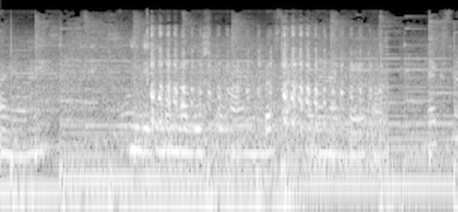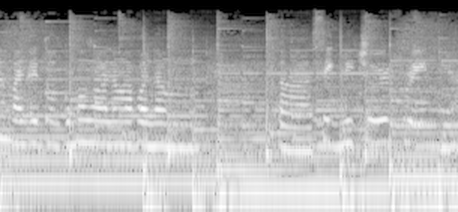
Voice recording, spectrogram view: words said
ano, hindi ko man magustuhan. Basta ako na nag-layout. Next naman, ito, gumawa lang ako ng ah, signature frame niya.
